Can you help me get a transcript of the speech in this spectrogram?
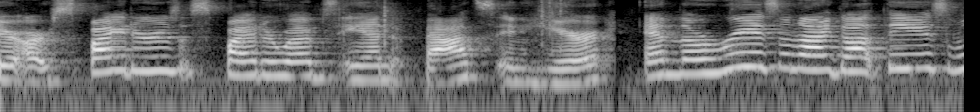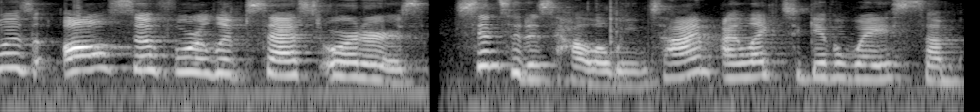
There are spiders, spider webs, and bats in here. And the reason I got these was also for Lipsessed orders. Since it is Halloween time, I like to give away some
